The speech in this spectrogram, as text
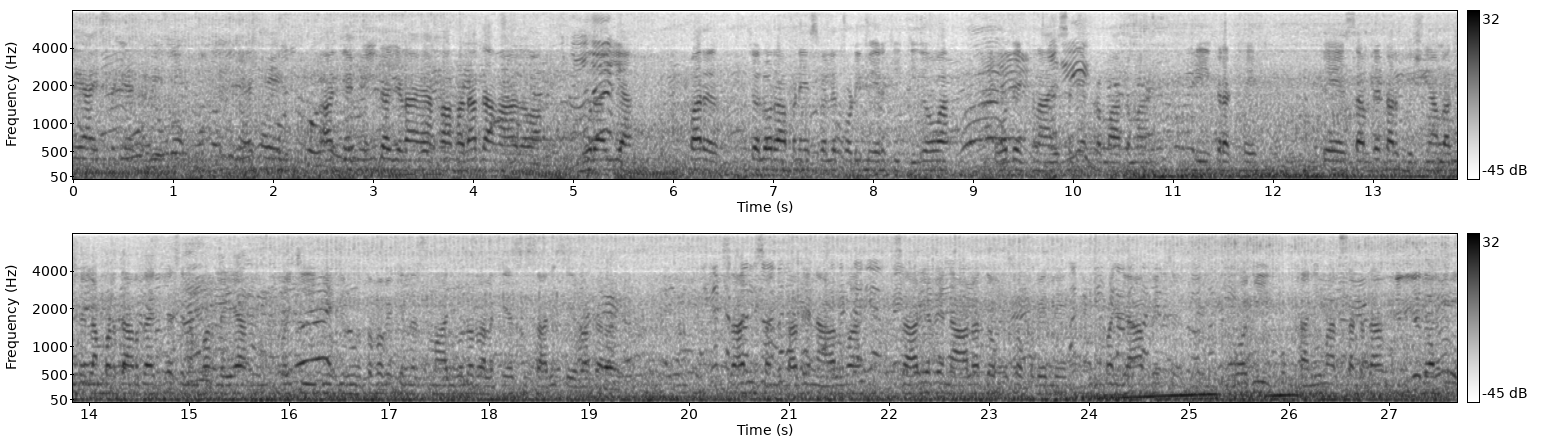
ਤੇ ਆ ਇਸ ਸਕੇ ਵੀ ਇੱਥੇ ਅੱਜ ਮੀਂਹ ਦਾ ਜਿਹੜਾ ਹੈ ਹਾ- ਹੜ੍ਹਾਂ ਦਾ ਹਾਲ ਵਾ, ਬੁਰਾ ਹੀ ਆ। ਪਰ ਚਲੋ ਰੱਬ ਨੇ ਇਸ ਵੇਲੇ ਥੋੜੀ ਮਿਹਰ ਕੀਤੀ ਜੋ ਆ ਉਹ ਤੇ ਸਭ ਦੇ ਘਰ ਖੁਸ਼ੀਆਂ ਬਖਸ਼ੇ ਲੰਬੜਦਾਰ ਦਾ ਇੱਥੇ ਅਸੀਂ ਨੰਬਰ ਲਿਆ। ਕੋਈ ਚੀਜ਼ ਦੀ ਜ਼ਰੂਰਤ ਹੋਵੇ ਕਿੰਨਾ ਸਮਾਜ ਵੱਲੋਂ ਰਲ ਕੇ ਅਸੀਂ ਸਾਰੀ ਸੇਵਾ ਕਰਾਂਗੇ। ਸਾਰੀ ਸੰਗਤਾਂ ਦੇ ਨਾਲ ਵਾ, ਸਾਰਿਆਂ ਦੇ ਨਾਲ ਆ, ਦੁੱਖ ਸੁੱਖ ਵੇਲੇ। ਪੰਜਾਬ ਵਿੱਚ ਕੋਈ ਭੁੱਖਾ ਨਹੀਂ ਮਰ ਸਕਦਾ। ਕਿਉਂਕਿ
